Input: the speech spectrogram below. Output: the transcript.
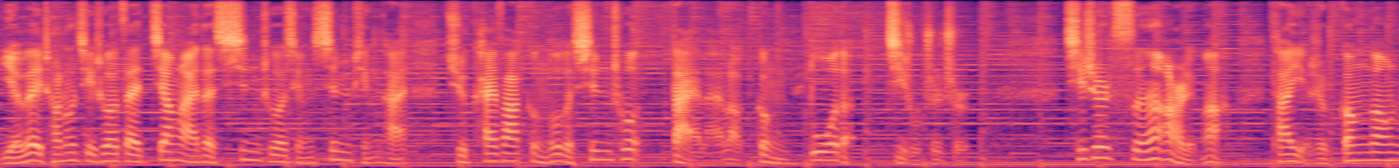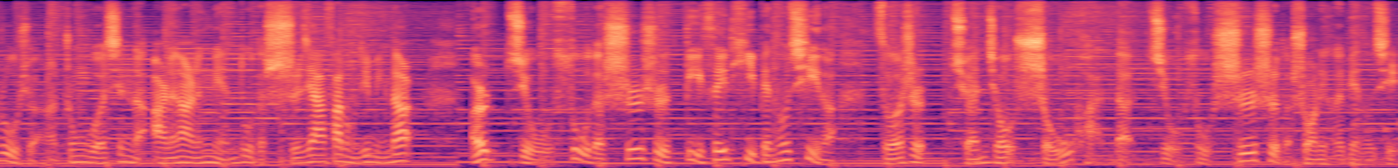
也为长城汽车在将来的新车型、新平台去开发更多的新车带来了更多的技术支持。其实四 N 二零啊，它也是刚刚入选了中国新的二零二零年度的十佳发动机名单，而九速的湿式 DCT 变速器呢，则是全球首款的九速湿式的双离合变速器。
